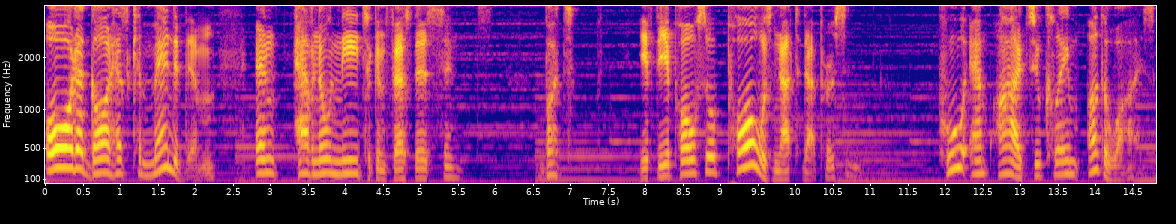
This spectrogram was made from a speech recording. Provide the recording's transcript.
all that God has commanded them and have no need to confess their sins. But if the Apostle Paul was not that person, who am I to claim otherwise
